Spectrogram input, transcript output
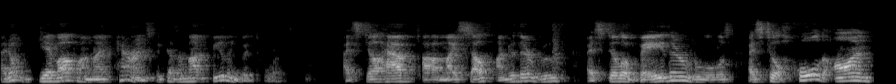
I don't give up on my parents because I'm not feeling good towards them. I still have uh, myself under their roof. I still obey their rules. I still hold on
